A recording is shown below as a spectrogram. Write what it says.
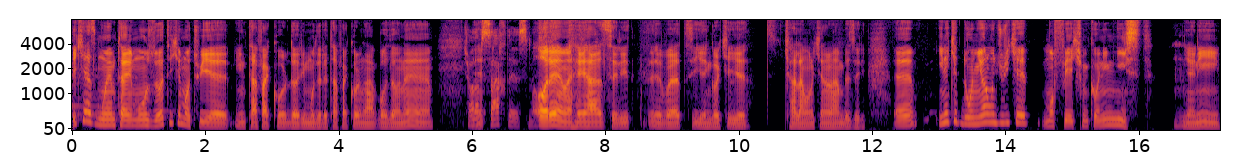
یکی از مهمترین موضوعاتی که ما توی این تفکر داریم مدل تفکر نقادانه چقدر سخت اسمش. آره من هی هر سری باید یه انگار که یه کلمه رو کنار هم بذاری. اینه که دنیا اونجوری که ما فکر می‌کنیم نیست. یعنی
